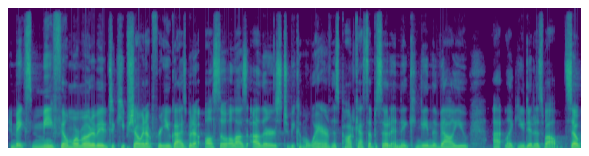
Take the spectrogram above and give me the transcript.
it makes me feel more motivated to keep showing up for you guys, but it also allows others to become aware of this podcast episode and they can gain the value at, like you did as well. So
